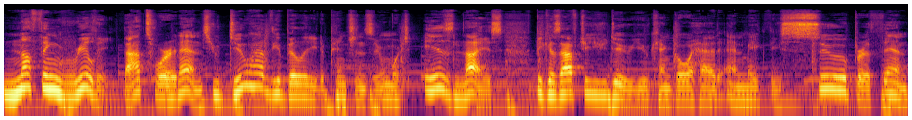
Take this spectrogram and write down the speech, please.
nothing really. That's where it ends. You do have the ability to pinch and zoom, which is nice because after you do, you can go ahead and make these super thin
